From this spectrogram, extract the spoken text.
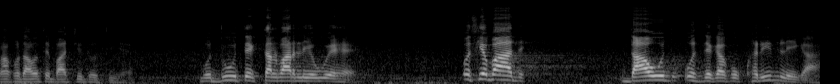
वहाँ खुदावन से बातचीत होती है। वो दूत एक तलवार लिए हुए है। उसके बाद दाऊद उस जगह को खरीद लेगा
